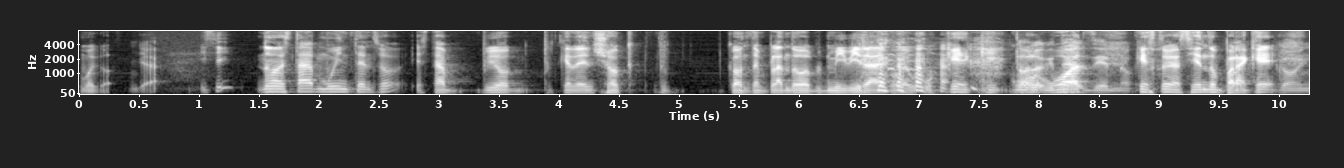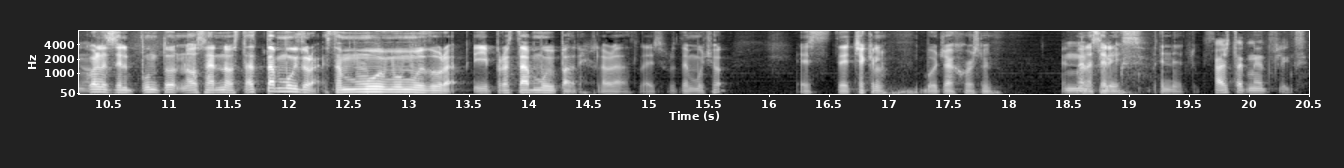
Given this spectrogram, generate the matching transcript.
oh my god. Ya. Y sí, no, está muy intenso. Está, yo quedé en shock contemplando mi vida. ¿Qué, qué, Todo lo que what? estoy haciendo. ¿Qué estoy haciendo? ¿Para What's qué? ¿Cuál es el punto? No, o sea, no, está, está muy dura. Está muy, muy, muy dura. Y, pero está muy padre, la verdad. La disfruté mucho. Este, chéquenlo. Bojack Horseman. En Buena serie Netflix. en Netflix. Hashtag Netflix.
